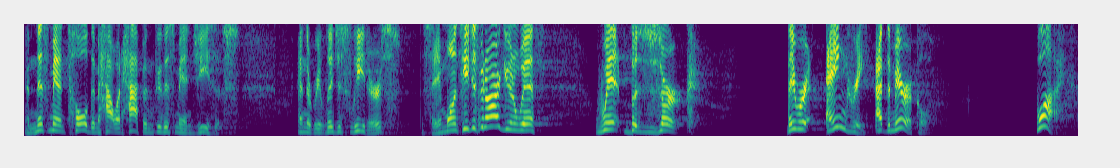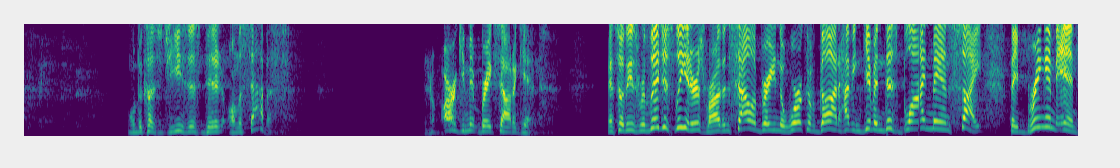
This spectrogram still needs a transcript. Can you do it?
And this man told them how it happened through this man, Jesus. And the religious leaders, the same ones he'd just been arguing with, went berserk. They were angry at the miracle. Why? Well, because Jesus did it on the Sabbath. An argument breaks out again. And so these religious leaders, rather than celebrating the work of God, having given this blind man sight, they bring him in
